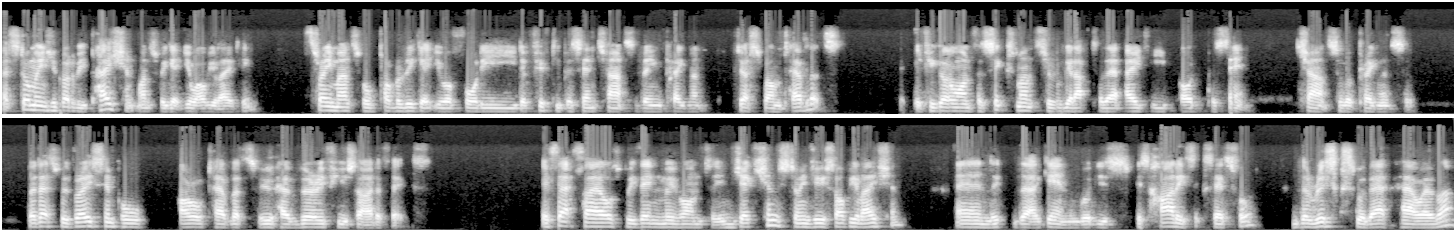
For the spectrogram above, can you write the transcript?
That still means you've got to be patient once we get you ovulating. Three months will probably get you a 40 to 50% chance of being pregnant just from tablets. If you go on for six months, you'll get up to that 80 odd percent chance of a pregnancy. But that's with very simple oral tablets who have very few side effects. If that fails, we then move on to injections to induce ovulation. And that again is, is highly successful. The risks with that, however,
